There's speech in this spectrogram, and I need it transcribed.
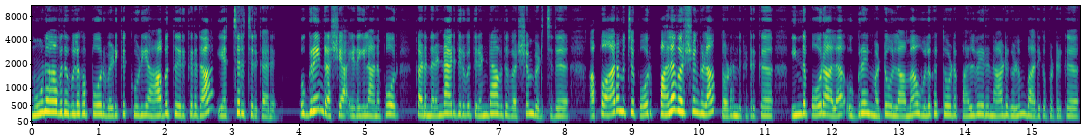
மூணாவது உலகப் போர் வெடிக்கக்கூடிய ஆபத்து இருக்கிறதா எச்சரிச்சிருக்காரு. உக்ரைன் ரஷ்யா இடையிலான போர் கடந்த ரெண்டாயிரத்தி இருபத்தி ரெண்டாவது வருஷம் வெடிச்சது. அப்போ ஆரம்பிச்ச போர் பல வருஷங்களா தொடர்ந்துகிட்டு இருக்கு. இந்த போரால உக்ரைன் மட்டும் இல்லாம உலகத்தோட பல்வேறு நாடுகளும் பாதிக்கப்பட்டிருக்கு.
